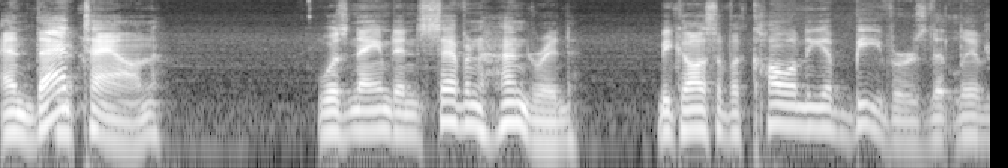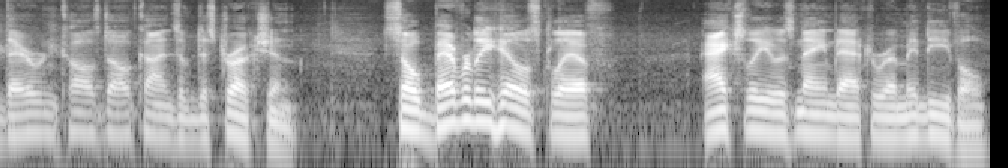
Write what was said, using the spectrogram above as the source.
And that town was named in 700 because of a colony of beavers that lived there and caused all kinds of destruction. So Beverly Hills Cliff actually was named after a medieval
